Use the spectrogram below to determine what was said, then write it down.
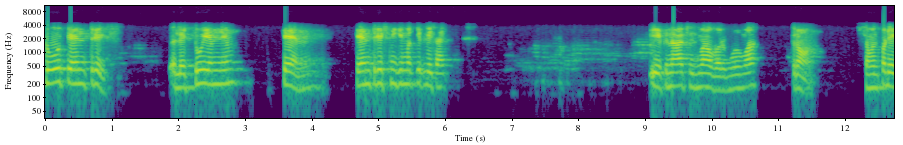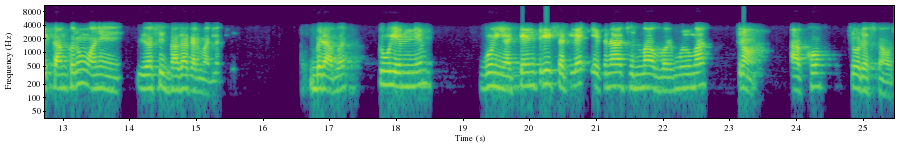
ટુ ટેન ત્રીસ. એટલે ટુ એમને ટેન ટેન ત્રીસની કિંમત કેટલી થાય? એકના છેદમાં વર્ગમૂળમાં ત્રણ. સમજ પડે? એક કામ કરું અને વ્યવસ્થિત ભાગાકારમાં જ લખીએ. બરાબર. ટુ એમને ગુણ્યા ટેન ત્રીસ એટલે એકના છેદમાં વર્ગમૂળમાં ત્રણ. આખો ચોરસ કૌંસ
